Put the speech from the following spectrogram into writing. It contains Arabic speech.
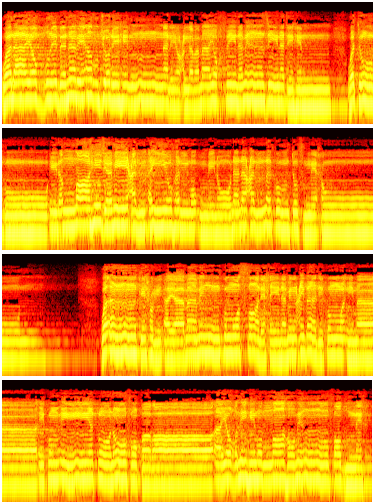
ولا يضربن بأرجلهن ليعلم ما يخفين من زينتهن. وتوبوا إلى الله جميعا أيها المؤمنون لعلكم تفلحون. وأنكحوا الأيام منكم والصالحين من عبادكم وإمائكم إن يكونوا فقراء يغنهم الله من فضله.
